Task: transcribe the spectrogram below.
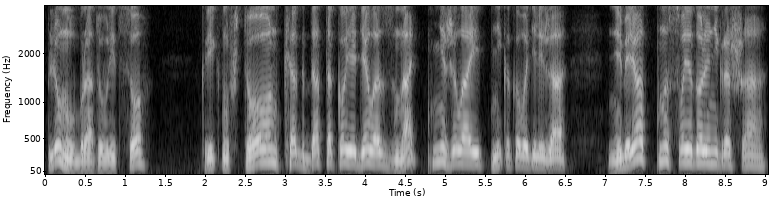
плюнул брату в лицо, крикнув, что он, когда такое дело знать не желает никакого дележа, не берет на свою долю ни гроша,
